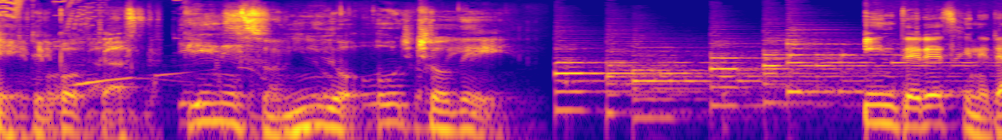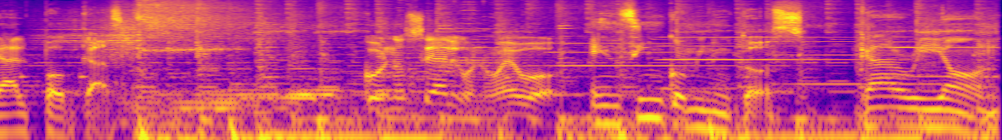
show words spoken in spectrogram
Este podcast tiene sonido 8D. Interés General Podcast. Conoce algo nuevo en 5 minutos. Carry on.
